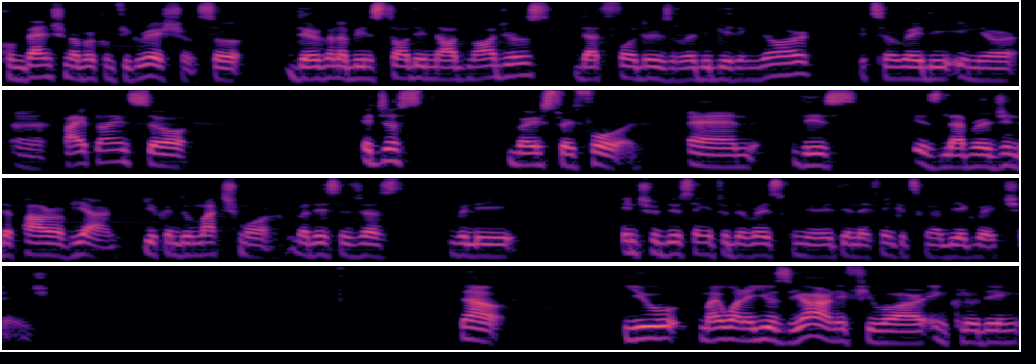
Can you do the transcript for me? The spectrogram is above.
convention over configuration. So they're going to be installed in node modules. That folder is already getting ignored. It's already in your uh, pipeline. So it's just very straightforward. And this is leveraging the power of Yarn. You can do much more, but this is just really introducing it to the Rails community, and I think it's going to be a great change. Now, you might want to use Yarn if you are including,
